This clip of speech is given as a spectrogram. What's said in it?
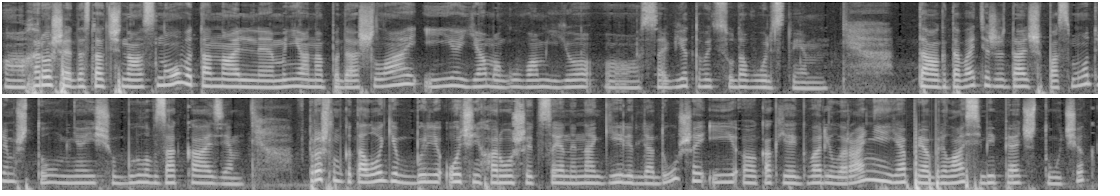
Хорошая достаточно основа тональная, мне она подошла, и я могу вам ее а, советовать с удовольствием. Так, давайте же дальше посмотрим, что у меня еще было в заказе. В прошлом каталоге были очень хорошие цены на гели для душа, и, а, как я и говорила ранее, я приобрела себе 5 штучек.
